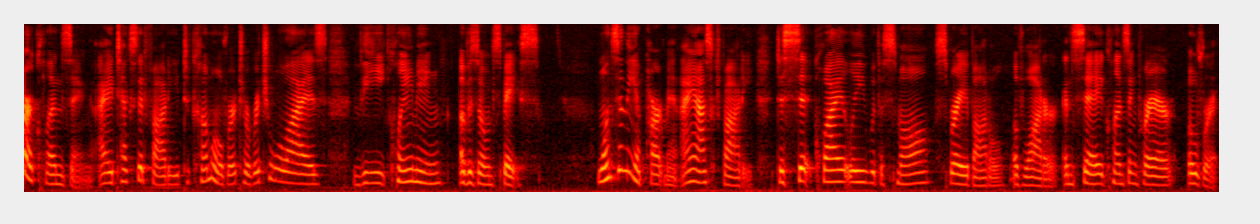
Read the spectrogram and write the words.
our cleansing, I texted Fadi to come over to ritualize the claiming of his own space. Once in the apartment, I asked Fadi to sit quietly with a small spray bottle of water and say cleansing prayer over it.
